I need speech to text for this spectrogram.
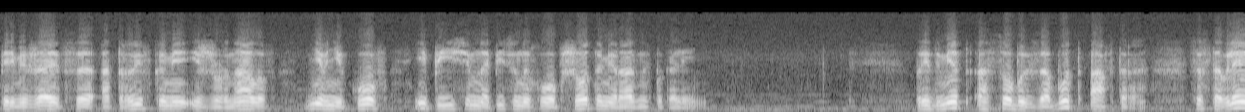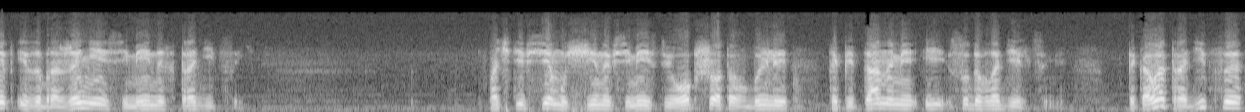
перемежается отрывками из журналов, дневников и писем, написанных Уопшотами разных поколений. Предмет особых забот автора составляет изображение семейных традиций. Почти все мужчины в семействе Обшотов были капитанами и судовладельцами. Такова традиция,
